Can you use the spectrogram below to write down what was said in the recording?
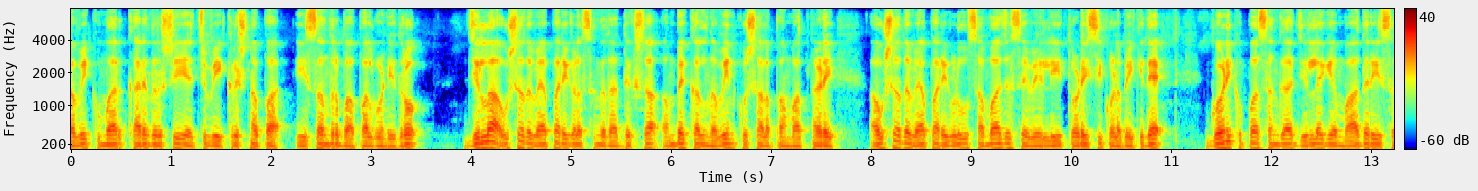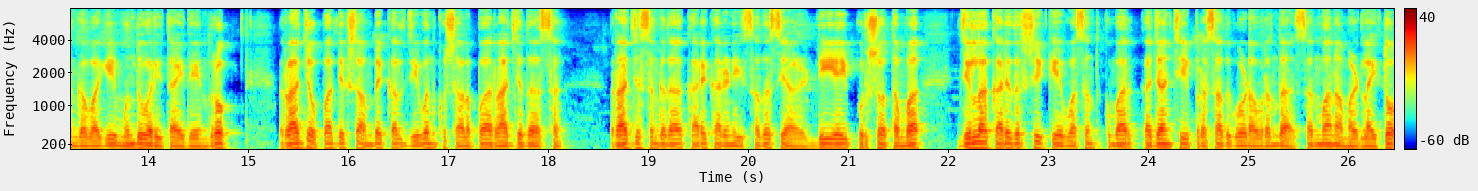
ರವಿಕುಮಾರ್, ಕಾರ್ಯದರ್ಶಿ ಎಚ್ ವಿ ಕೃಷ್ಣಪ್ಪ ಈ ಸಂದರ್ಭ ಪಾಲ್ಗೊಂಡಿದ್ದರು. ಜಿಲ್ಲಾ ಔಷಧ ವ್ಯಾಪಾರಿಗಳ ಸಂಘದ ಅಧ್ಯಕ್ಷ ಅಂಬೇಕಲ್ ನವೀನ್ ಕುಶಾಲಪ್ಪ ಮಾತನಾಡಿ, ಔಷಧ ವ್ಯಾಪಾರಿಗಳು ಸಮಾಜ ಸೇವೆಯಲ್ಲಿ ತೊಡಗಿಸಿಕೊಳ್ಳಬೇಕಿದೆ. ಗೋಣಿಕೊಪ್ಪ ಸಂಘ ಜಿಲ್ಲೆಗೆ ಮಾದರಿ ಸಂಘವಾಗಿ ಮುಂದುವರಿತಾ ಇದೆ ಎಂದರು. ರಾಜ್ಯ ಉಪಾಧ್ಯಕ್ಷ ಅಂಬೇಕಲ್ ಜೀವನ್ ಕುಶಾಲಪ್ಪ, ರಾಜ್ಯದ ಸ, ರಾಜ್ಯ ಸಂಘದ ಕಾರ್ಯಕಾರಿಣಿ ಸದಸ್ಯ ಡಿಐ ಪುರುಷೋತ್ತಮ, ಜಿಲ್ಲಾ ಕಾರ್ಯದರ್ಶಿ ಕೆ ವಸಂತಕುಮಾರ್ ಖಜಾಂಚಿ ಪ್ರಸಾದ್ ಗೌಡ ಅವರಿಂದ ಸನ್ಮಾನ ಮಾಡಲಾಯಿತು.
